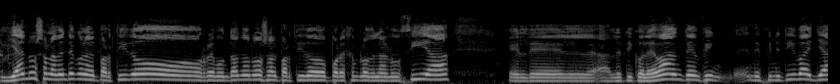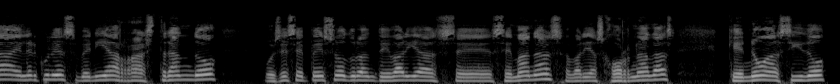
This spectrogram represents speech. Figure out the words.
Y ya no solamente con el partido, remontándonos al partido, por ejemplo, de la Nucía, el del Atlético Levante, en fin, en definitiva ya el Hércules venía arrastrando pues ese peso durante varias eh, semanas, varias jornadas, que no ha sido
